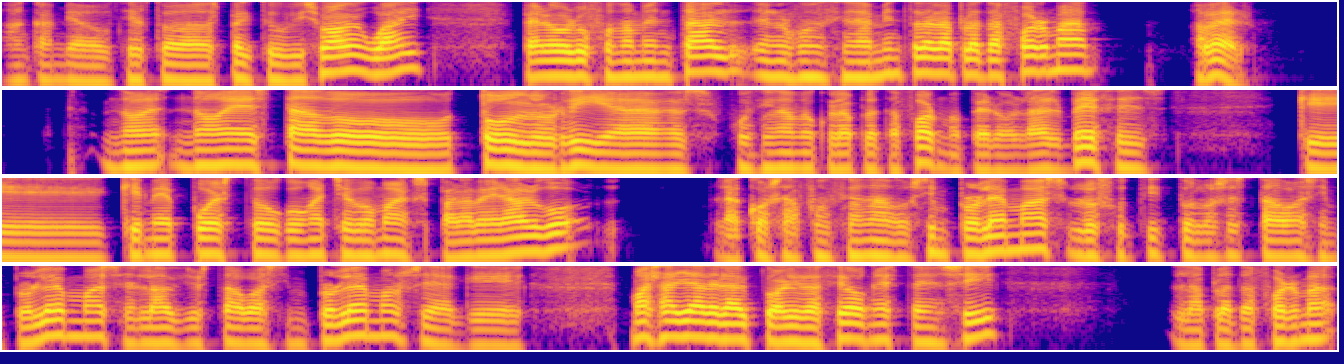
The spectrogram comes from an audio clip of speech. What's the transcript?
han cambiado cierto aspecto visual, guay, pero lo fundamental en el funcionamiento de la plataforma, a ver, no, no he estado todos los días funcionando con la plataforma, pero las veces que, me he puesto con HBO Max para ver algo, la cosa ha funcionado sin problemas, los subtítulos estaban sin problemas, el audio estaba sin problemas, o sea que más allá de la actualización esta en sí, la plataforma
